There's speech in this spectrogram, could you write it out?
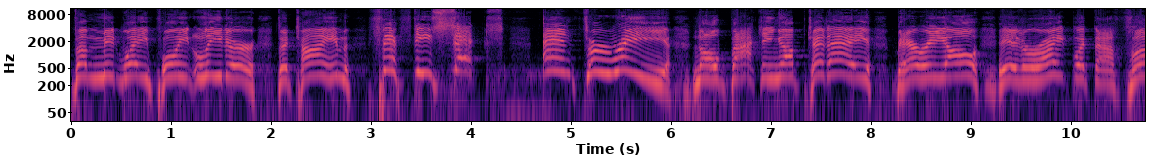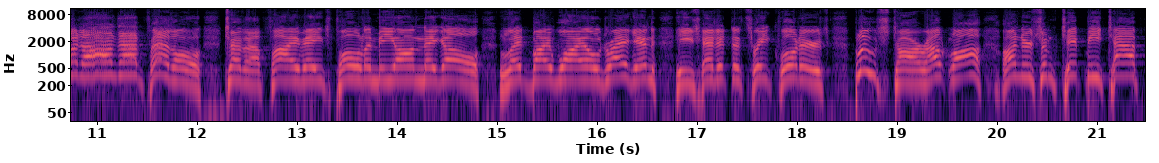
the midway point leader. The time 56 and three. No backing up today. Barrieau is right with the foot on the pedal to the 5 8 pole and beyond they go. Led by Wild Dragon. He's headed to three quarters. Blue Star Outlaw under some tippy tap.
